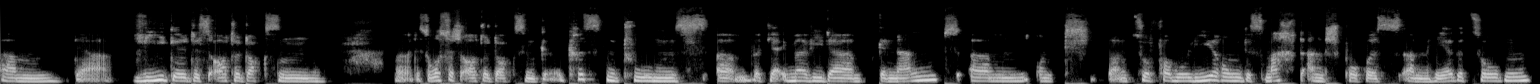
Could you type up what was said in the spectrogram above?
ähm, der Wiege des orthodoxen äh, des russisch-orthodoxen Christentums ähm, wird ja immer wieder genannt ähm, und dann zur Formulierung des Machtanspruches ähm, hergezogen.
